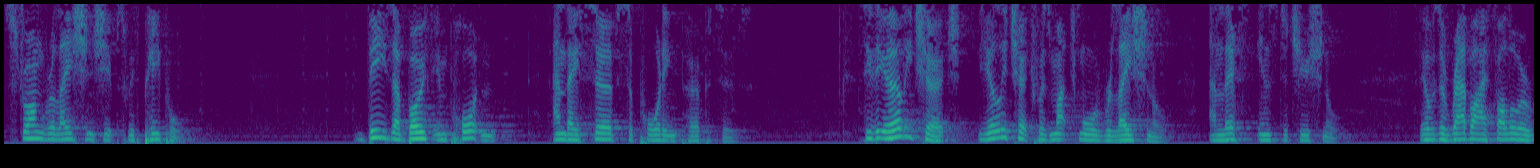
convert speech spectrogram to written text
strong relationships with people. These are both important and they serve supporting purposes. See, the early church, the early church was much more relational and less institutional. There was a rabbi follower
